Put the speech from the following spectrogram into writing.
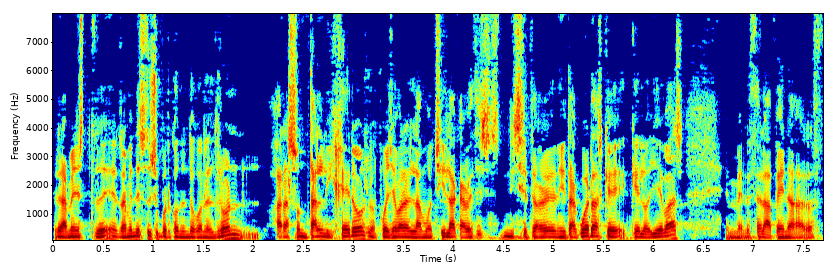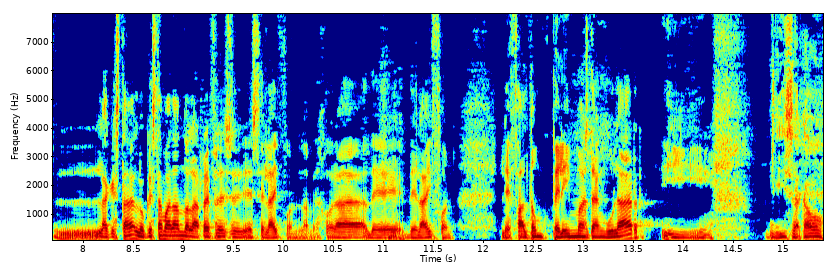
Realmente estoy, realmente estoy súper contento con el dron. Ahora son tan ligeros, los puedes llevar en la mochila que a veces ni, se te, ni te acuerdas que, que, lo llevas. Merece la pena. La que está, lo que está matando a las reflex es, el iPhone, la mejora de, del iPhone. Le falta un pelín más de angular y y se acabó.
